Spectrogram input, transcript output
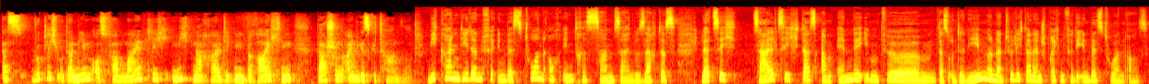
dass wirklich Unternehmen aus vermeintlich nicht nachhaltigen Bereichen da schon einiges getan wird. Wie können die denn für Investoren auch interessant sein? Du sagtest, letztlich zahlt sich das am Ende eben für das Unternehmen und natürlich dann entsprechend für die Investoren aus?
